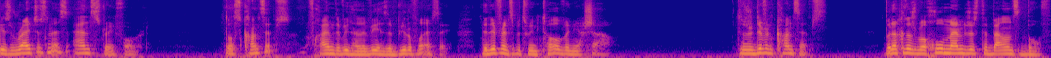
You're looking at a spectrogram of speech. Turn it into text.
is righteousness and straightforward. Those concepts, Chaim David Halevi has a beautiful essay. The difference between Tov and Yashar. Those are different concepts. But HaKadosh Baruch Hu manages to balance both.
